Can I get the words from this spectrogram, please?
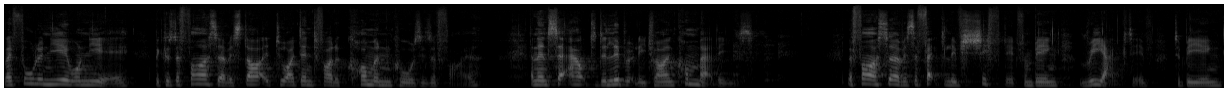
They've fallen year on year because the fire service started to identify the common causes of fire and then set out to deliberately try and combat these. The fire service effectively shifted from being reactive to being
